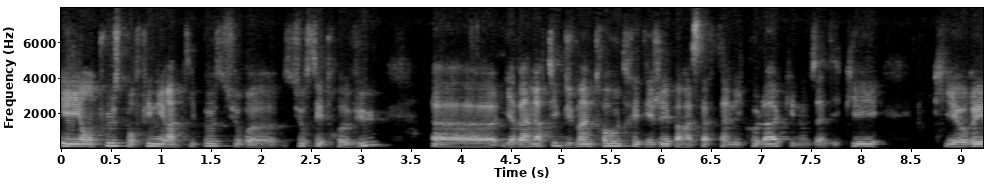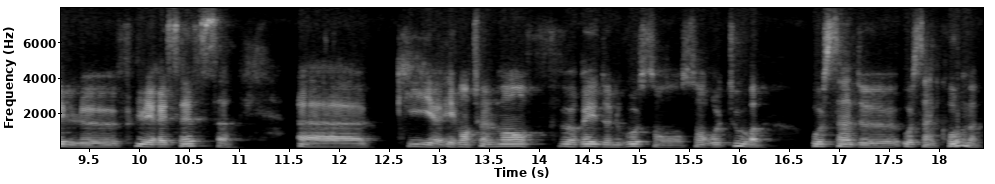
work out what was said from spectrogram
Et en plus, pour finir un petit peu sur, euh, cette revue, euh, il y avait un article du 23 août rédigé par un certain Nicolas qui nous indiquait qu'il y aurait le flux RSS qui éventuellement ferait de nouveau son, retour au sein de, au sein Chrome.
